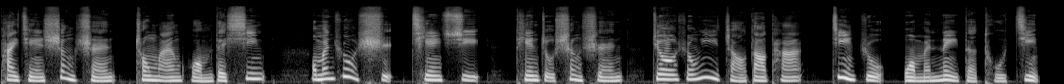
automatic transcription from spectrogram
派遣圣神充满我们的心。我们若是谦虚，天主圣神就容易找到他进入我们内的途径。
